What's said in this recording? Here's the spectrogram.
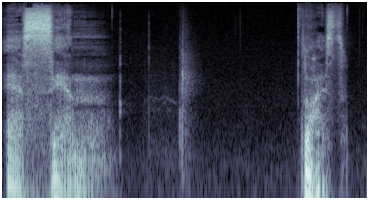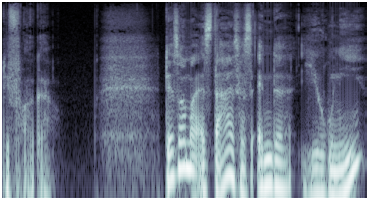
Essen. So heißt die Folge. Der Sommer ist da, es ist Ende Juni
